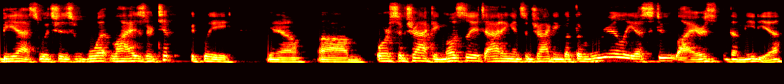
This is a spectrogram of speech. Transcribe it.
BS, which is what lies are typically, you know, um, or subtracting. Mostly it's adding and subtracting, but the really astute liars, the media,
